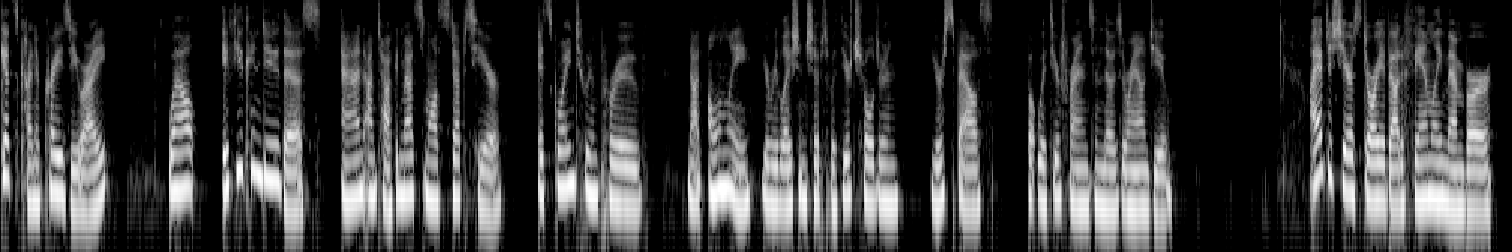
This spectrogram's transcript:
Gets kind of crazy, right? Well, if you can do this, and I'm talking about small steps here, it's going to improve not only your relationships with your children, your spouse, but with your friends and those around you. I have to share a story about a family member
